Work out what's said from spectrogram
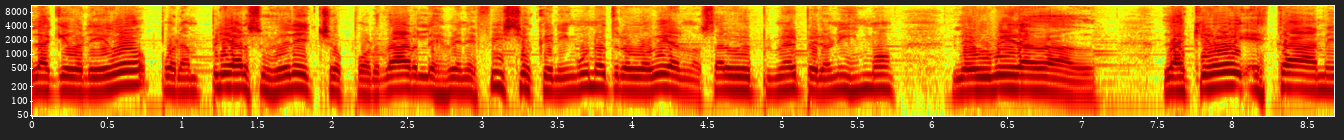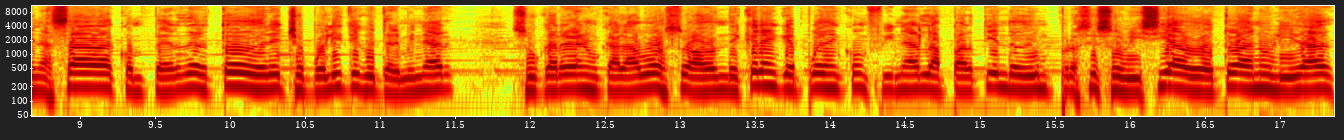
la que bregó por ampliar sus derechos, por darles beneficios que ningún otro gobierno, salvo el primer peronismo, le hubiera dado. La que hoy está amenazada con perder todo derecho político y terminar su carrera en un calabozo a donde creen que pueden confinarla partiendo de un proceso viciado de toda nulidad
